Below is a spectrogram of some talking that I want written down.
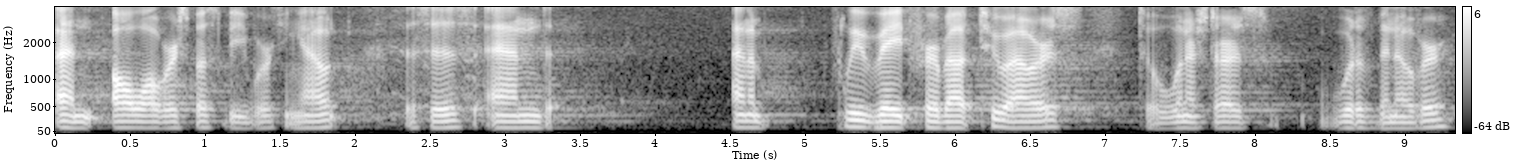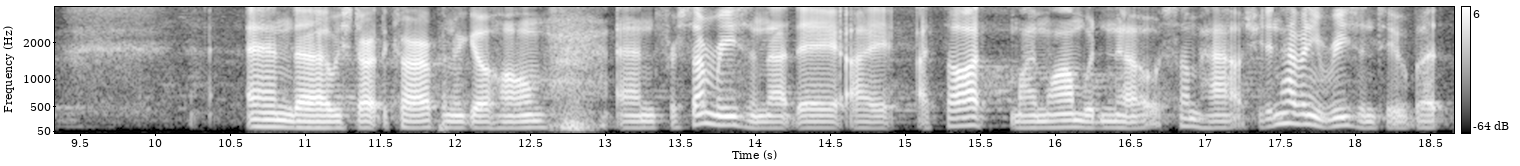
and all while we're supposed to be working out. This is and and we wait for about two hours till Winter Stars would have been over. And uh, we start the car up and we go home. And for some reason that day, I, I thought my mom would know somehow. She didn't have any reason to, but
